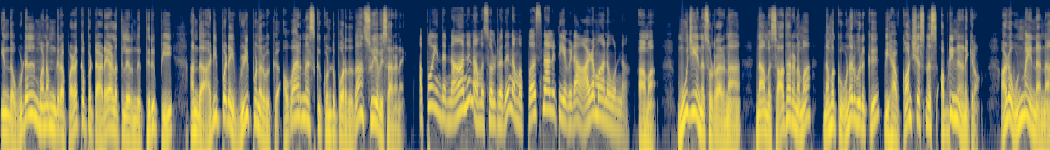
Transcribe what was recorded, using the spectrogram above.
இந்த உடல் மனம்ங்கிற பழக்கப்பட்ட அடையாளத்திலிருந்து திருப்பி அந்த அடிப்படை விழிப்புணர்வுக்கு அவேர்னஸ்க்கு கொண்டு போறது தான் சுய விசாரணை. அப்போ இந்த நானு நாம சொல்றது நம்ம பர்சனாலிட்டியை விட ஆழமான ஒண்ணா? ஆமா. மூஜி என்ன சொல்றாருன்னா நாம சாதாரணமா நமக்கு உணர்வு இருக்கு வி ஹாவ் கான்ஷியஸ்னஸ் அப்படின்னு நினைக்கிறோம். ஆழ உண்மை என்னன்னா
